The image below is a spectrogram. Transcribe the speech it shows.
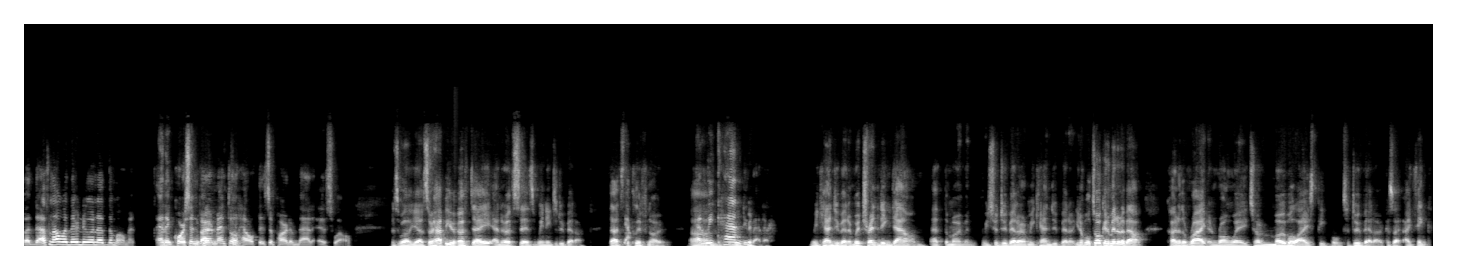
but that's not what they're doing at the moment. And of course, environmental okay. health is a part of that as well. As well, yeah. So happy Earth Day, and Earth says we need to do better. That's yeah. the cliff note. Um, and we um, can do better. We can do better. We're trending down at the moment. We should do better, and we can do better. You know, we'll talk in a minute about kind of the right and wrong way to mobilize people to do better, because I, I think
